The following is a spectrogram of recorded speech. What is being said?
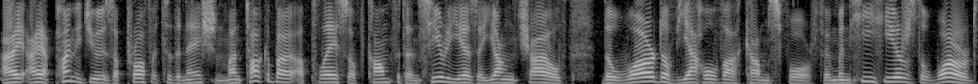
I, I appointed you as a prophet to the nation. Man, talk about a place of confidence. Here he is, a young child. The word of Yahovah comes forth. And when he hears the word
